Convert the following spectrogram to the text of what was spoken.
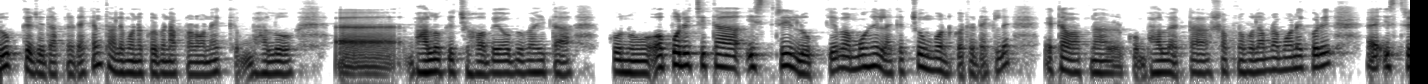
লোককে যদি আপনি দেখেন, তাহলে মনে করবেন আপনার অনেক ভালো ভালো কিছু হবে। অবিবাহিতা কোনো অপরিচিতা স্ত্রী লোককে বা মহিলাকে চুম্বন করতে দেখলে এটাও আপনার খুব ভালো একটা স্বপ্ন বলে আমরা মনে করি। স্ত্রী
